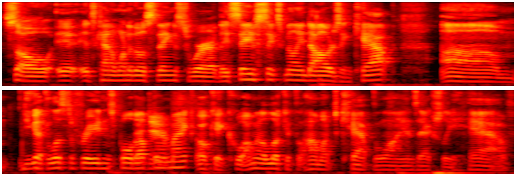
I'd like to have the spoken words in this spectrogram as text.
So it, it's kind of one of those things where they save six million dollars in cap. Um, you got the list of free agents pulled up do. there, Mike? Okay, cool. I'm going to look at the, how much cap the Lions actually have.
